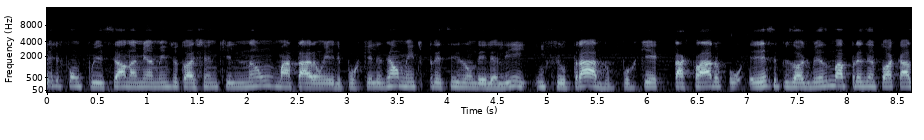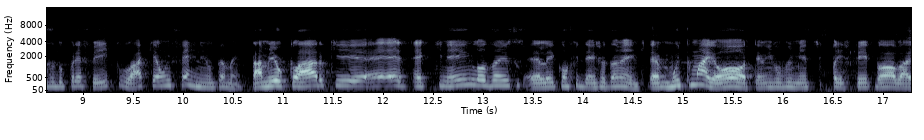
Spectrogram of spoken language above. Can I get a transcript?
se ele for um policial, na minha mente eu tô achando que não mataram ele porque eles realmente precisam dele ali, infiltrado, porque tá claro, esse episódio mesmo apresentou a casa do prefeito lá, que é um inferninho também. Tá meio claro que é, é que nem Los Angeles é Lei Confidential também, é muito maior, tem um envolvimento de prefeito, blá blá blá,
